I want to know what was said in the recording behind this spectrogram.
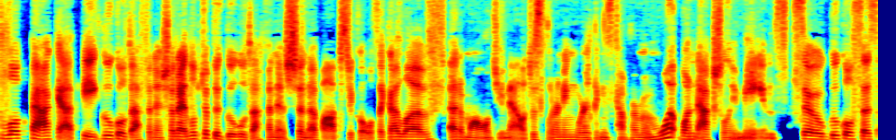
look back at the Google definition, I looked up the Google definition of obstacles. Like I love etymology now, just learning where things come from and what one actually means. So Google says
